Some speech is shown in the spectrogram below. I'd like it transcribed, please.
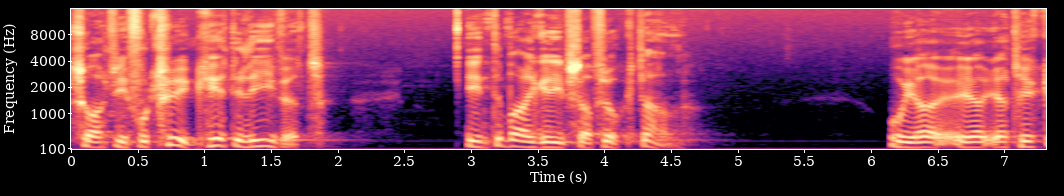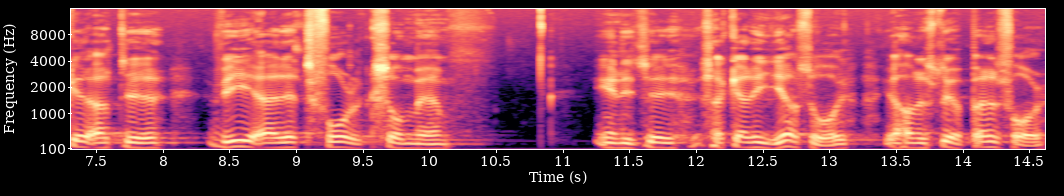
så att vi får trygghet i livet. Inte bara grips av fruktan. Och jag, jag, jag tycker att eh, vi är ett folk som eh, enligt eh, Sakarias, Johannes döparens far,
